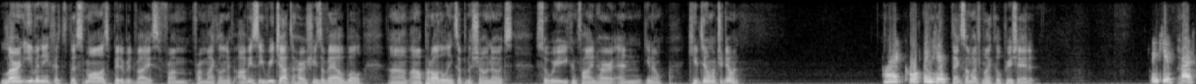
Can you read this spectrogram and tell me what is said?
learn even if it's the smallest bit of advice from from Michael. And if obviously reach out to her, she's available. Um, I'll put all the links up in the show notes so where you can find her and you know keep doing what you're doing. All right, cool. Thank cool. you. Thanks so much, Michael. Appreciate it. Thank you. Bye.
